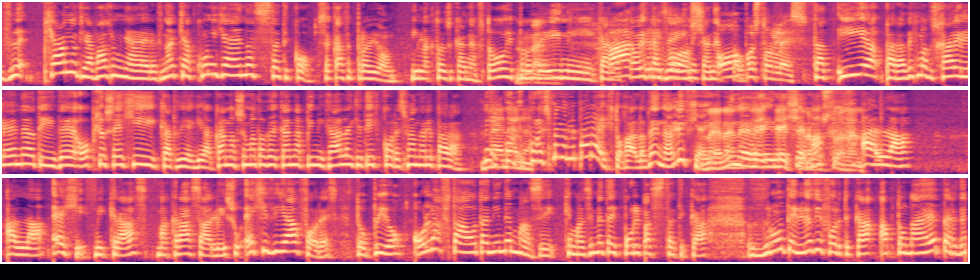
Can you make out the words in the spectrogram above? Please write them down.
Ε, βλέ- πιάνουν, διαβάζουν μια έρευνα και ακούν για ένα συστατικό σε κάθε προϊόν. Η λακτόζη κάνει αυτό, η πρωτεΐνη κάνει αυτό, η καζεΐνη Ακριβώς, κάνει αυτό. όπως το λες. Τα, ή παραδείγματος χάρη λένε ότι όποιος έχει καρδιαγγειακά νοσήματα δεν κάνει να πίνει γάλα γιατί έχει κορεσμένα λιπαρά. Ναι, ναι, ναι. Κορεσμένα λιπαρά έχει το γάλα, δεν είναι αλήθεια. Ναι, είναι, ναι, δεν ναι, είναι, έχει- είναι έχει ένα ψέμα. ποσοστό, ναι, ναι. Αλλά, αλλά έχει μικράς, μακράς αλήσου, έχει διάφορες. Το οποίο όλα αυτά όταν είναι μαζί και μαζί με τα υπόλοιπα συστατικά δρούν τελείως διαφορετικά από το να έπαιρνε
